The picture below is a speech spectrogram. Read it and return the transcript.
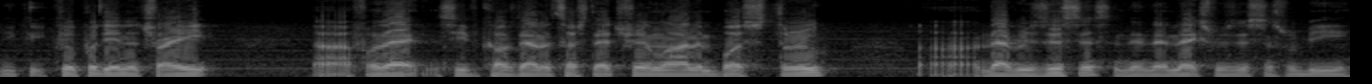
you could, you could put in a trade uh, for that and see if it comes down and touch that trend line and bust through uh, that resistance, and then the next resistance would be,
